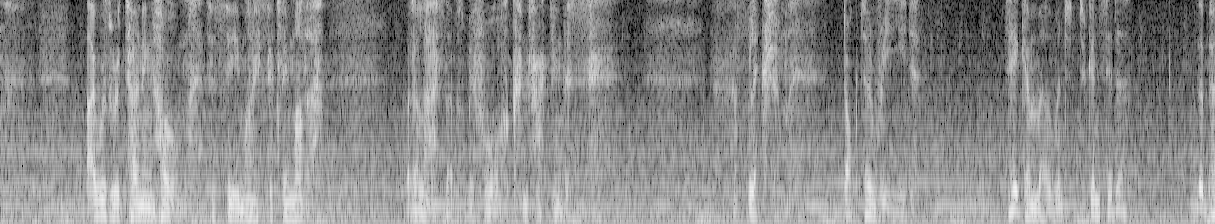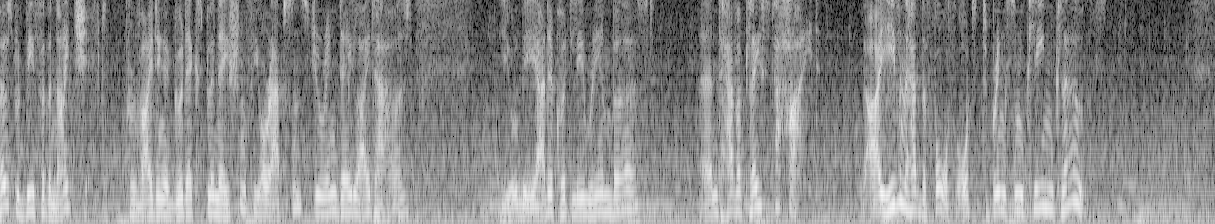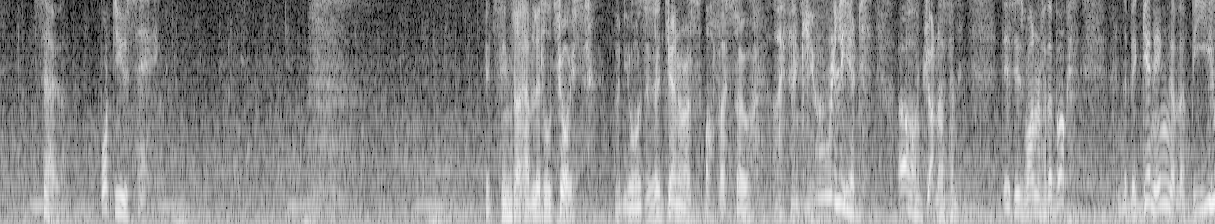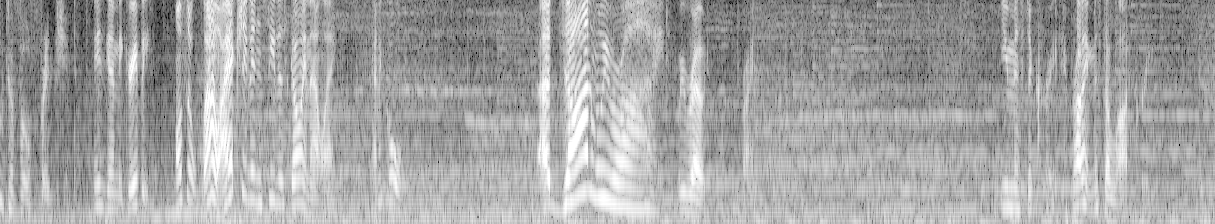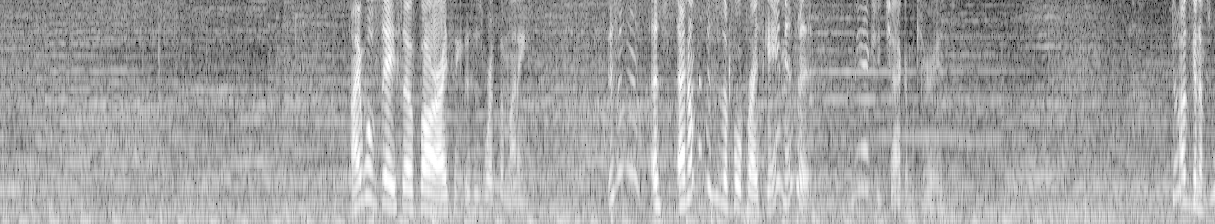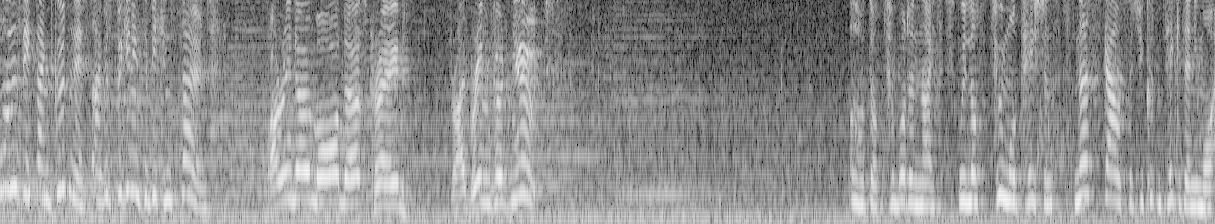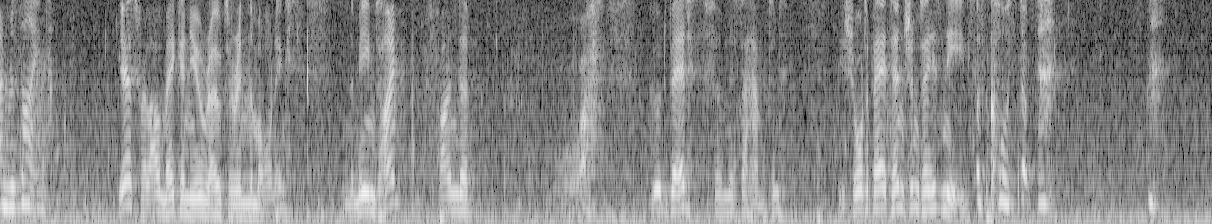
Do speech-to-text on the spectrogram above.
I was returning home to see my sickly mother. But alas, that was before contracting this... affliction. Dr. Reed, take a moment to consider. The post would be for the night shift. providing a good explanation for your absence during daylight hours, you'll be adequately reimbursed and have a place to hide. I even had the forethought to bring some clean clothes. So, what do you say? It seems I have little choice, but yours is a generous offer, so I thank you. Brilliant! Oh, Jonathan, this is one for the book, and the beginning of a beautiful friendship. He's gonna be creepy. Also, wow, I actually didn't see this going that way. Kinda cool. At dawn we ride. We rode. Right. You missed a crate. Probably missed a lot of crates. I will say so far, I think this is worth the money. This isn't a, I don't think this is a full price game, is it? Let me actually check, I'm curious. Dr. was gonna- Swansea, thank goodness. I was beginning to be concerned. Worry no more, Nurse Crane, for I bring good news. Oh, Doctor, what a night. We lost two more patients. Nurse Scow said she couldn't take it anymore and resigned. Yes, well, I'll make a new rotor in the morning. In the meantime, find a good bed for Mr. Hampton. Be sure to pay attention to his needs. Of course, Doctor.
